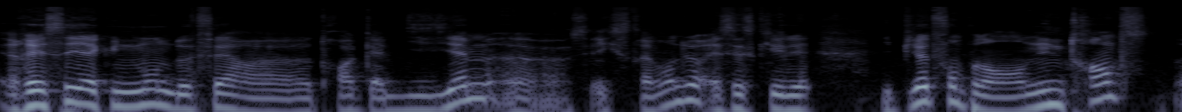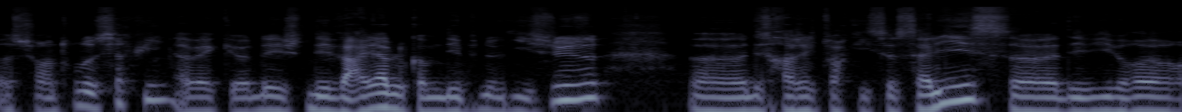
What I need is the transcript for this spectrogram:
Réessayer avec une montre de faire euh, 3-4 dixièmes, euh, c'est extrêmement dur. Et c'est ce que les, les pilotes font pendant en une 30 euh, sur un tour de circuit, avec euh, des, des variables comme des pneus qui s'usent, euh, des trajectoires qui se salissent, euh, des vibreurs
